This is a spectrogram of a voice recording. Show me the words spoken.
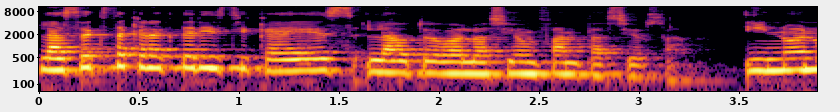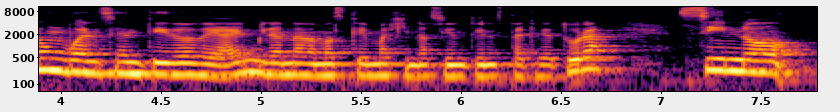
La sexta característica es la autoevaluación fantasiosa. Y no en un buen sentido de, ay, mira nada más qué imaginación tiene esta criatura, sino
